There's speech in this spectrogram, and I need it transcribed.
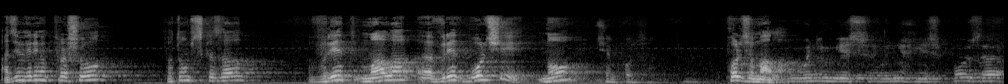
Один время прошел, потом сказал, вред мало, э, вред больше, но Чем польза? польза мало. У них есть, у них есть польза.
